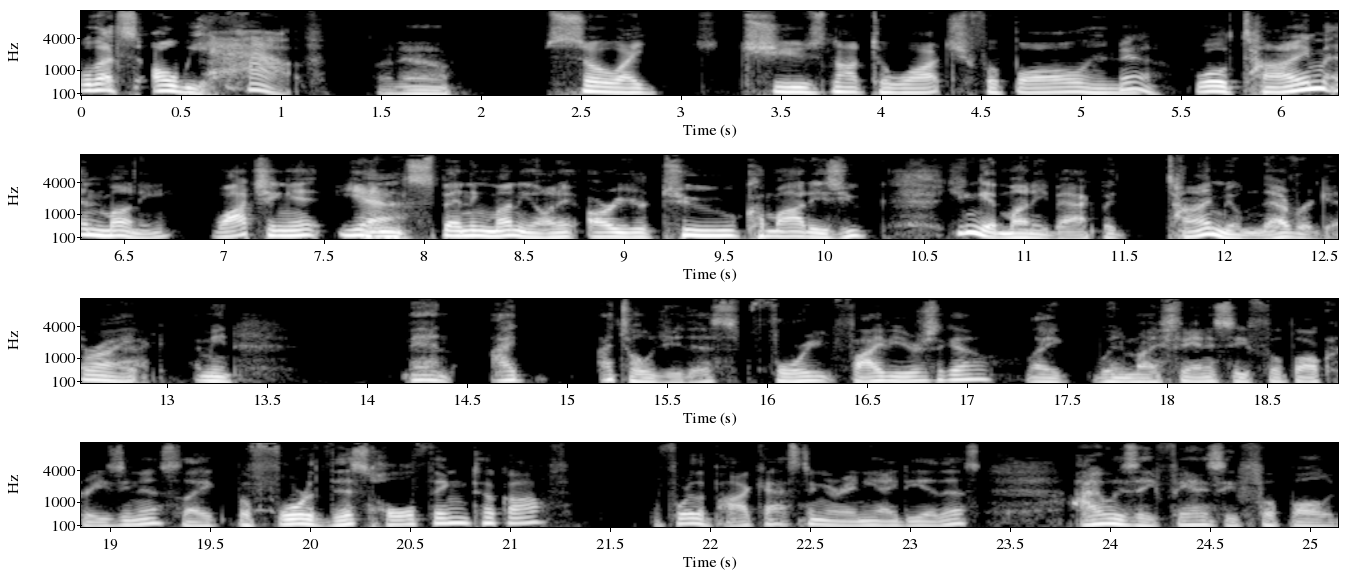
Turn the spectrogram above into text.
Well, that's all we have. I know. So I choose not to watch football and Yeah. Well, time and money, watching it Yeah. and spending money on it are your two commodities. You you can get money back, but time you'll never get Right. back. I mean, man, I I told you this four five years ago, like when my fantasy football craziness, like before this whole thing took off, before the podcasting or any idea of this, I was a fantasy football.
